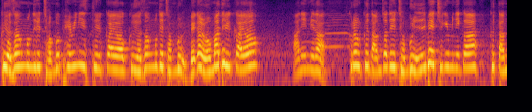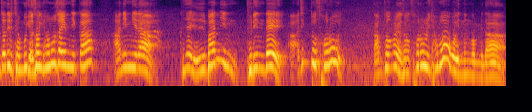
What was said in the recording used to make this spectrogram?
그 여성분들이 전부 페미니스트일까요? 그 여성분들이 전부 메갈로마들일까요? 아닙니다. 그럼 그 남자들이 전부 일배 죽입니까? 그 남자들이 전부 여성 혐오자입니까? 아닙니다. 그냥 일반인들인데 아직도 서로 남성과 여성 서로를 혐오하고 있는 겁니다.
